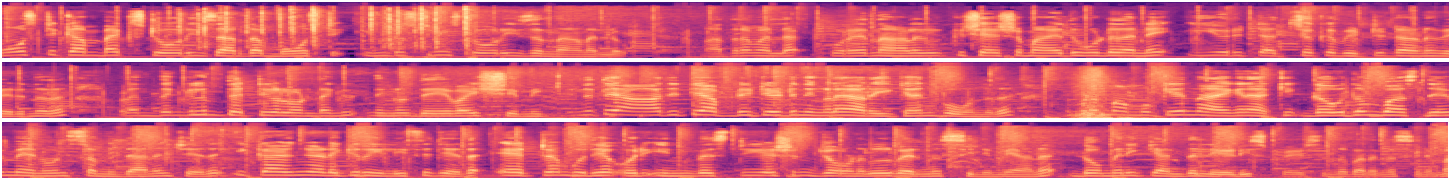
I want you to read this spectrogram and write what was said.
Most comeback stories are the most interesting stories എന്നാണല്ലോ. മാത്രമല്ല കുറേ നാളുകൾക്ക് ശേഷമായതുകൊണ്ട് തന്നെ ഈ ഒരു ടച്ചൊക്കെ വിട്ടിട്ടാണ് വരുന്നത്. അപ്പോൾ എന്തെങ്കിലും തെറ്റുകളുണ്ടെങ്കിൽ നിങ്ങൾ ദയവായി ക്ഷമിക്കും ഇന്നത്തെ ആദ്യത്തെ അപ്ഡേറ്റ് ആയിട്ട് നിങ്ങളെ അറിയിക്കാൻ പോകുന്നത് നമ്മുടെ മമ്മൂക്കയെ നായകനാക്കി ഗൗതം വാസുദേവ് മേനോൻ സംവിധാനം ചെയ്ത് ഈ കഴിഞ്ഞ ഇടയ്ക്ക് റിലീസ് ചെയ്ത ഏറ്റവും പുതിയ ഒരു ഇൻവെസ്റ്റിഗേഷൻ ജോണറിൽ വരുന്ന സിനിമയാണ് Dominic and the ladies purse എന്ന് പറയുന്ന സിനിമ.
